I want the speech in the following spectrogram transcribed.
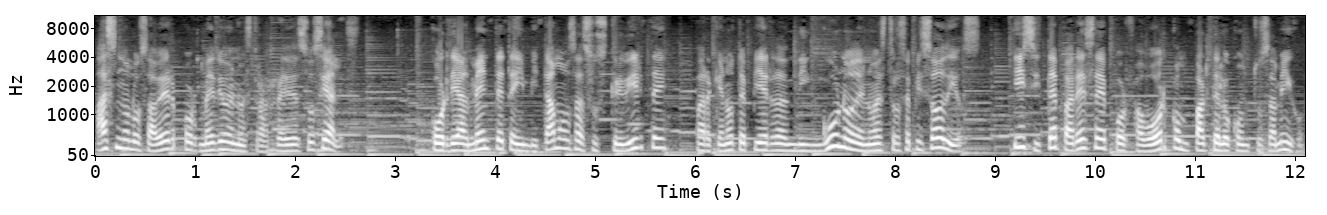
háznoslo saber por medio de nuestras redes sociales. Cordialmente te invitamos a suscribirte para que no te pierdas ninguno de nuestros episodios. Y si te parece, por favor compártelo con tus amigos.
